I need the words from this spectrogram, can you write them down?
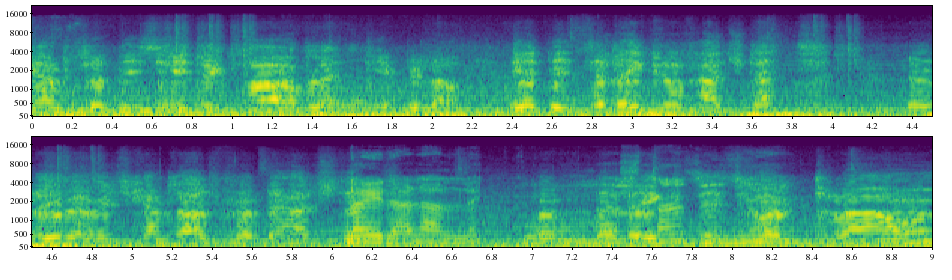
comes to this hydric power plant here below. Here is the lake of Hallstatt, the river which comes out from the Hallstatt. đây đã là lake của From the lake, Hallstatt rồi it's nhé called Traun,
